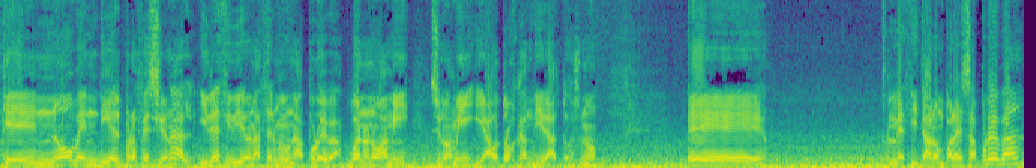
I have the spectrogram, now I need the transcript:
que no vendí el profesional y decidieron hacerme una prueba. Bueno, no a mí, sino a mí y a otros candidatos, ¿no? Eh, me citaron para esa prueba,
